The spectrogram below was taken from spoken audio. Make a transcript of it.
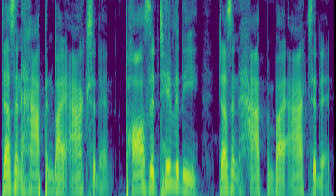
doesn't happen by accident Positivity doesn't happen by accident.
